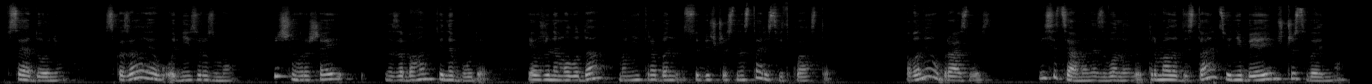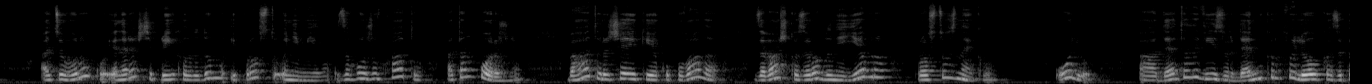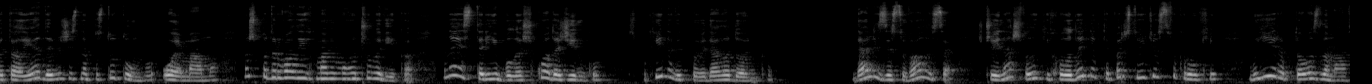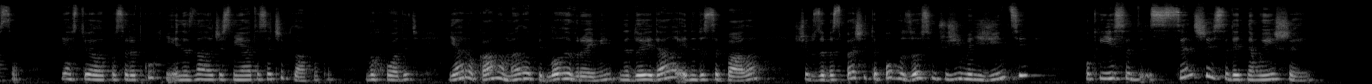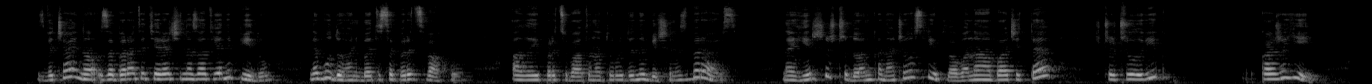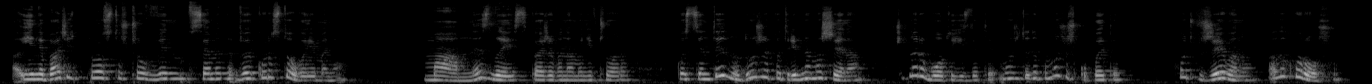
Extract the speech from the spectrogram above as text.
Все, доню, сказала я в одній з розмов. Більше грошей на забаганки не буде. Я вже не молода, мені треба собі щось на старість відкласти. А вони образились. Місяцями не дзвонили, тримали дистанцію, ніби я їм щось винна. А цього року я нарешті приїхала додому і просто оніміла. Заходжу в хату, а там порожньо. Багато речей, які я купувала за важко зароблені євро, просто зникли. Олю, а де телевізор, де мікрохвильовка? запитала я, дивлячись на пусту тумбу. Ой, мамо, ми ж подарували їх мамі мого чоловіка. У неї старі були, шкода жінку, спокійно відповідала донька. Далі з'ясувалося, що і наш великий холодильник тепер стоїть у свекрухі, бо їй раптово зламався. Я стояла посеред кухні і не знала, чи сміятися, чи плакати. Виходить, я роками мила підлоги в Римі, не доїдала і не досипала, щоб забезпечити побут зовсім чужій мені жінці, поки її син ще сидить на моїй шиї. Звичайно, забирати ті речі назад я не піду, не буду ганьбитися перед свахою, але й працювати на ту родину більше не збираюсь. Найгірше, що донька наче осліпла. Вона бачить те, що чоловік каже їй, і не бачить просто, що він все мене використовує мене. Мам, не злись, каже вона мені вчора. Костянтину дуже потрібна машина, щоб на роботу їздити. Може, ти допоможеш купити? Хоч вживану, але хорошу.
